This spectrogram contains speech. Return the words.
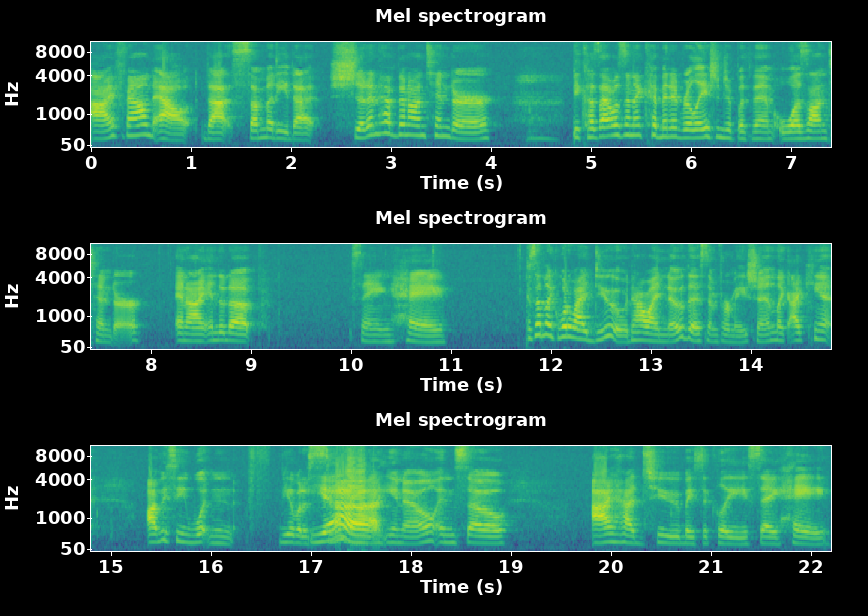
I found out that somebody that shouldn't have been on Tinder because I was in a committed relationship with them was on Tinder. And I ended up saying, hey, because I'm like, what do I do? Now I know this information. Like, I can't, obviously, wouldn't f- be able to see Yeah. that, you know? And so I had to basically say, hey,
